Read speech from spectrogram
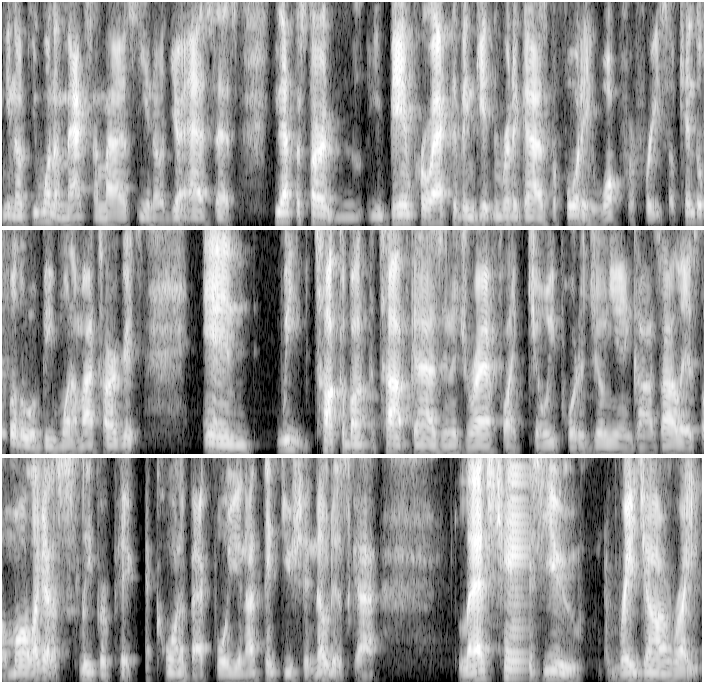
you know, if you want to maximize, you know, your assets, you have to start being proactive and getting rid of guys before they walk for free. So Kendall Fuller will be one of my targets. And we talk about the top guys in the draft like Joey Porter Jr. and Gonzalez, but Mual, I got a sleeper pick at cornerback for you, and I think you should know this guy. Last chance you Rejzohn Wright,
